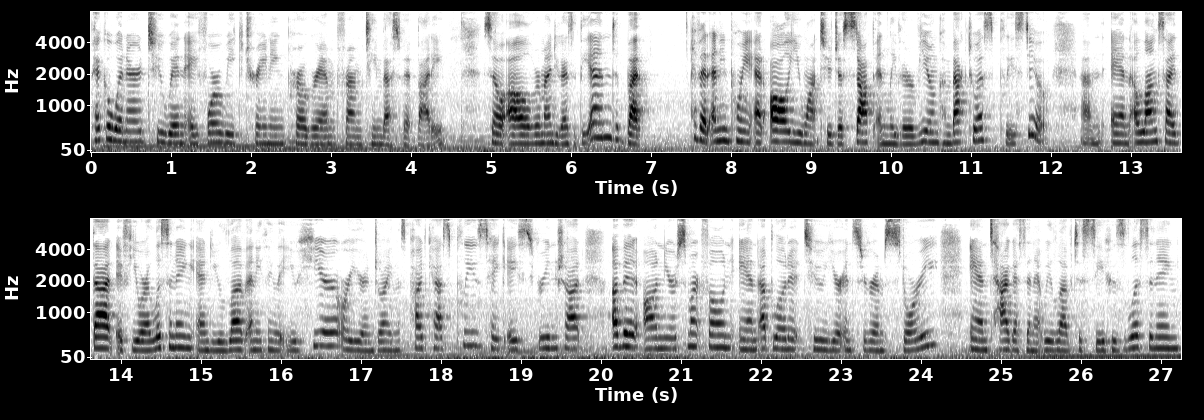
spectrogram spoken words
pick a winner to win a four week training program from Team Best Fit Body. So I'll remind you guys at the end, but if at any point at all you want to just stop and leave the review and come back to us, please do. Um, and alongside that, if you are listening and you love anything that you hear or you're enjoying this podcast, please take a screenshot of it on your smartphone and upload it to your Instagram story and tag us in it. We love to see who's listening,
